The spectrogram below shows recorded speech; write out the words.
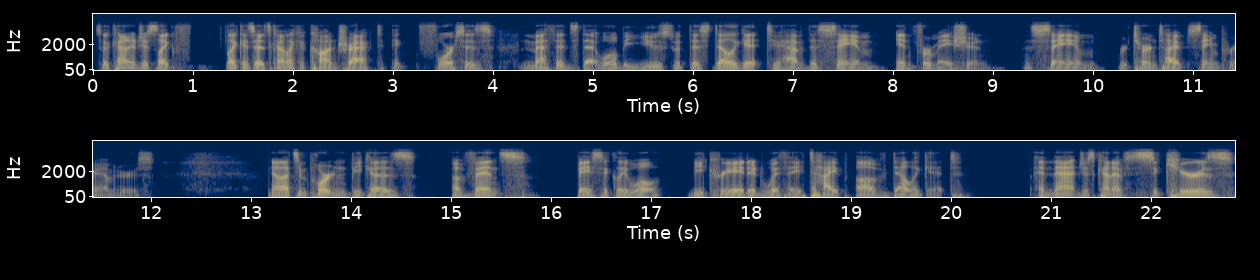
So it kind of just like like I said, it's kind of like a contract. It forces methods that will be used with this delegate to have the same information, the same return type, same parameters. Now that's important because events basically will be created with a type of delegate. And that just kind of secures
